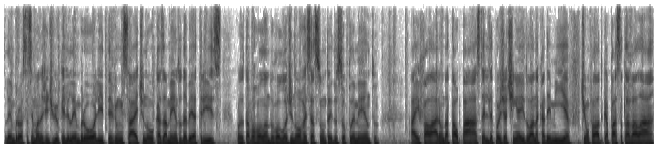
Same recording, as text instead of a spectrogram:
lembrou, essa semana a gente viu que ele lembrou ali, teve um insight no casamento da Beatriz, quando tava rolando, rolou de novo esse assunto aí do suplemento. Aí falaram da tal pasta, ele depois já tinha ido lá na academia, tinham falado que a pasta tava lá.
